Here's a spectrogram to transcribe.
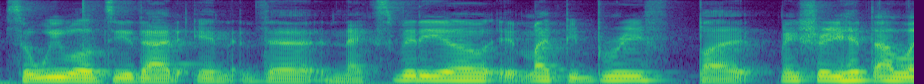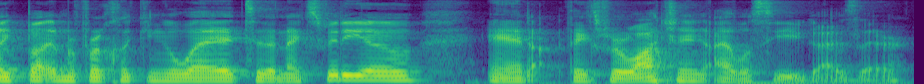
So we will do that in the next video. It might be brief, but make sure you hit that like button before clicking away to the next video. And thanks for watching. I will see you guys there.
